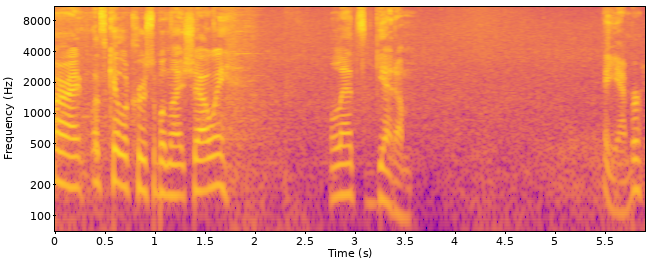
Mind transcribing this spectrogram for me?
All right, let's kill a Crucible Knight, shall we? Let's get him. Hey, Amber.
